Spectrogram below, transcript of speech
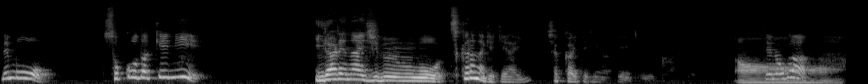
でもそこだけにいられない自分を作らなきゃいけない社会的な定義というか、っていうのが、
